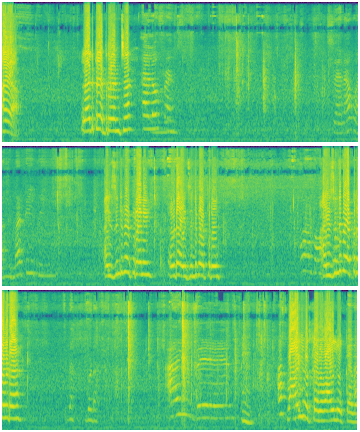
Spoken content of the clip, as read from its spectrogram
ആയാ എല്ലാരും പേപ്പർ കാണിച്ച? ഹലോ ഫ്രണ്ട്സ് ഐസിന്റെ എവിടെ ഐസിന്റെ പേപ്പർ? ഐസിന്റെ പേപ്പർ എവിടെ? ഇവിടെ ഐസൻ. ഉം. വായിൽ വെക്കാതെ വായിൽ വെക്കാതെ.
